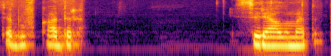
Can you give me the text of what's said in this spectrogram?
Це був кадр із серіалу Метод.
